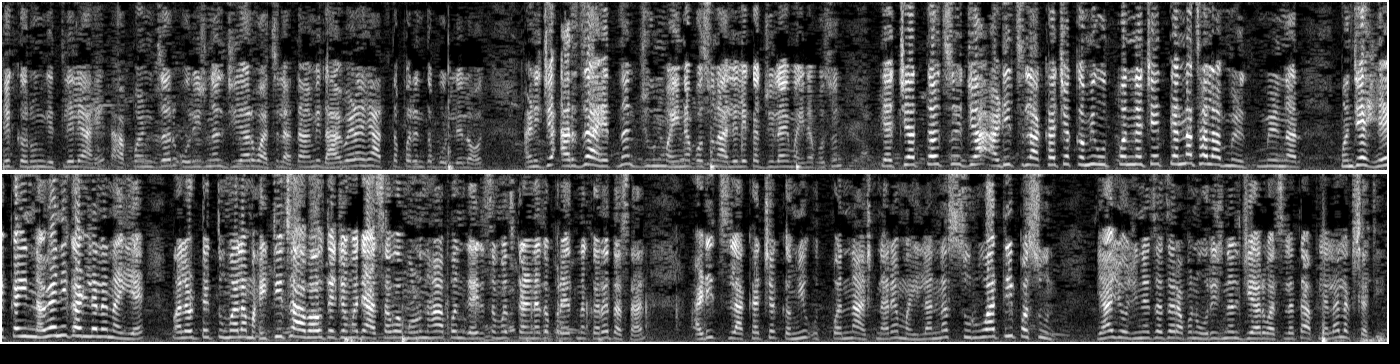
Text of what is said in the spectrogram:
हे करून घेतलेले आहेत. आपण जर ओरिजिनल जी आर वाचला तर आम्ही दहा वेळा हे आतापर्यंत बोललेलो आहोत. आणि जे अर्ज आहेत ना जून महिन्यापासून आलेले का जुलै महिन्यापासून त्याच्यातच ज्या अडीच लाखाच्या कमी उत्पन्नाचे आहेत त्यांनाच हा लाभ मिळ- मिळणार. म्हणजे हे काही नव्याने काढलेलं नाहीये. मला वाटतं तुम्हाला माहितीचा अभाव त्याच्यामध्ये असावा म्हणून हा आपण गैरसमज करण्याचा प्रयत्न करत असाल. अडीच लाखाच्या कमी उत्पन्न असणाऱ्या महिलांना सुरुवातीपासून या योजनेचा जर आपण ओरिजिनल जी आर वाचला तर आपल्याला लक्षात येईल.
